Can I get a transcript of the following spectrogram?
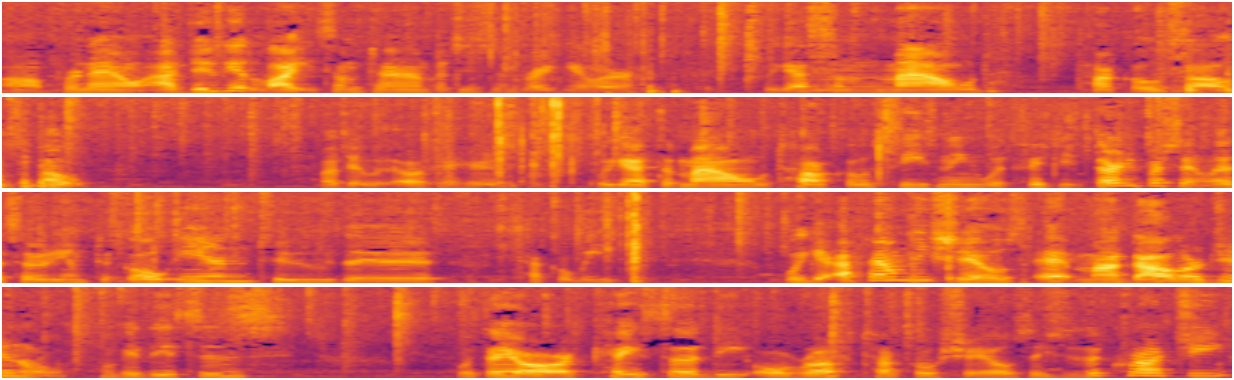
Uh, for now, I do get light sometimes, but this is regular. We got some mild taco sauce. Oh, I do it. Okay, here's. We got the mild taco seasoning with 50, 30% less sodium to go into the taco meat. We got. I found these shells at my Dollar General. Okay, this is what they are. Queso de Oro taco shells. These are the crunchy.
